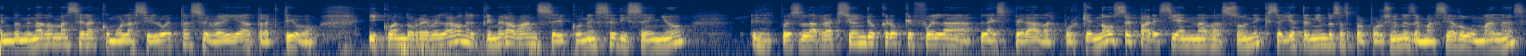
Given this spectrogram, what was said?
en donde nada más era como la silueta, se veía atractivo. Y cuando revelaron el primer avance con ese diseño, eh, pues la reacción yo creo que fue la, la, esperada, porque no se parecía en nada a Sonic, seguía teniendo esas proporciones demasiado humanas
